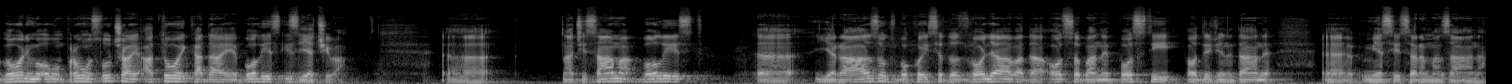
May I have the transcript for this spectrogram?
govorimo o ovom prvom slučaju, a to je kada je bolest izlječiva. E, znači, sama bolest e, je razlog zbog koji se dozvoljava da osoba ne posti određene dane e, mjeseca Ramazana.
